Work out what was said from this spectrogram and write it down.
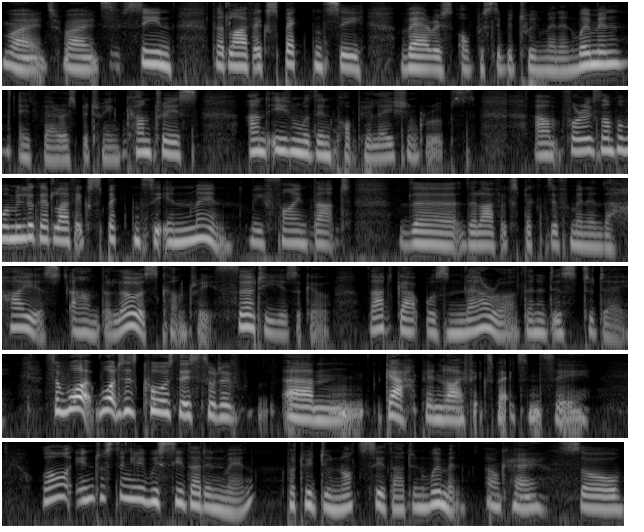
Right, right. We've seen that life expectancy varies obviously between men and women, it varies between countries, and even within population groups. Um, for example, when we look at life expectancy in men, we find that the, the life expectancy of men in the highest and the lowest country 30 years ago, that gap was narrower than it is today. So, what, what has caused this sort of um, gap in life expectancy? Well, interestingly, we see that in men, but we do not see that in women. Okay. So,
